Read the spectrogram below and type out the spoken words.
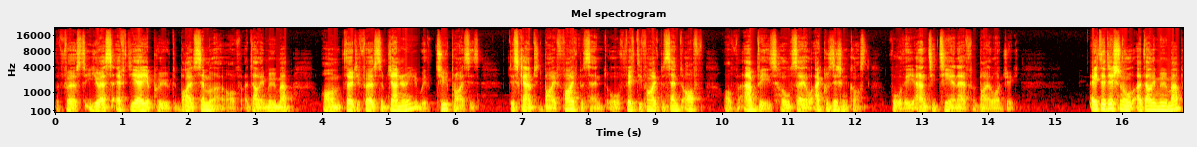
the first US FDA approved biosimilar of adalimumab, on 31st of January with two prices discounted by 5% or 55% off of AbbVie's wholesale acquisition cost for the anti-TNF biologic. Eight additional adalimumab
